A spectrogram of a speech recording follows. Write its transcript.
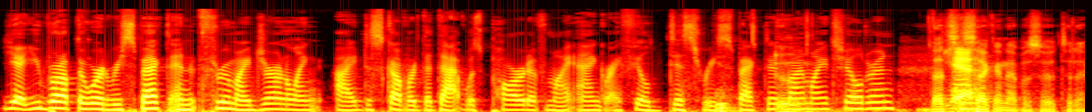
Yeah, you brought up the word respect, and through my journaling, I discovered that that was part of my anger. I feel disrespected by my children. that's Yeah. the second episode today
